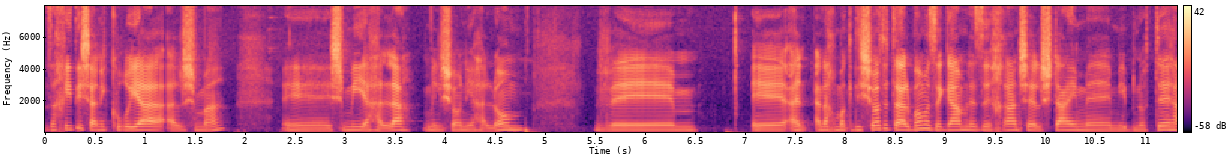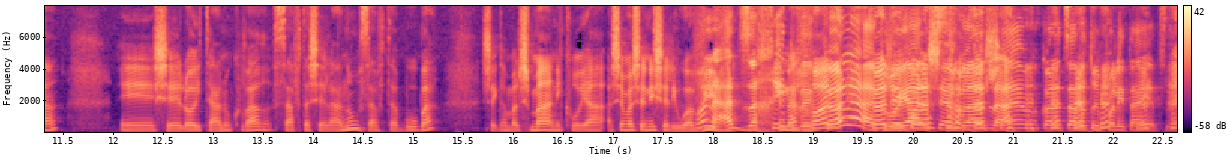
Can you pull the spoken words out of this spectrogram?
זכיתי שאני קרויה על שמה, אה, שמי יהלה מלשון יהלום, ואנחנו מקדישות את האלבום הזה גם לזכרן של שתיים אה, מבנותיה, אה, שלא איתנו כבר, סבתא שלנו, סבתא בובה, שגם על שמה אני קרויה, השם השני שלי הוא אביב. וואלה, את זכית נכון? בכל כל- הקרויה על שם, כל הצד הטריפוליטאי אצלנו.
